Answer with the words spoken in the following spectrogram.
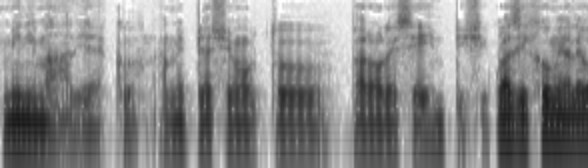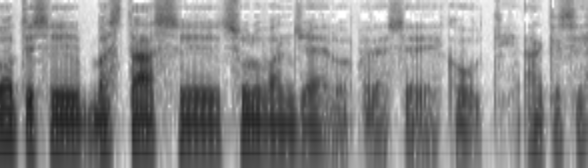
minimali, ecco. A me piace molto parole semplici, quasi come alle volte se bastasse solo Vangelo per essere colti, anche se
